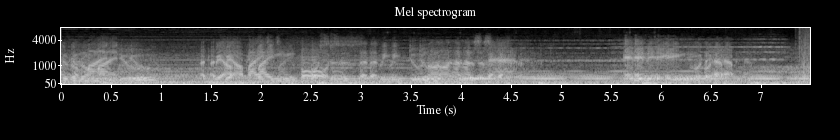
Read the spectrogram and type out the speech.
To remind you that we are fighting forces that we do not understand. Anything would happen.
